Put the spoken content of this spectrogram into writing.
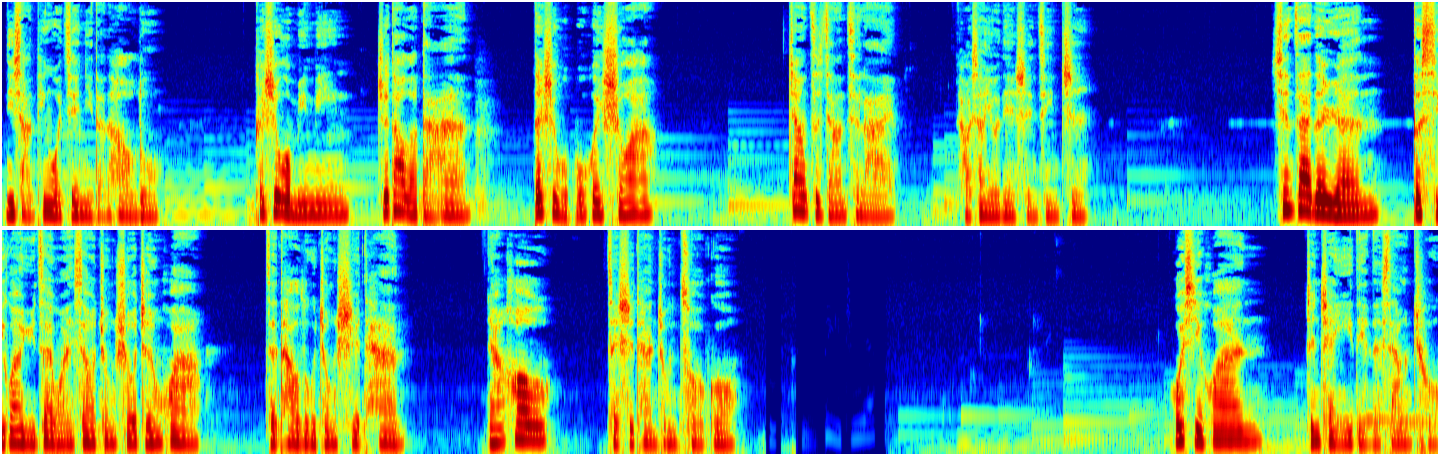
你想听我接你的套路，可是我明明知道了答案，但是我不会说啊。这样子讲起来，好像有点神经质。现在的人。都习惯于在玩笑中说真话，在套路中试探，然后在试探中错过。我喜欢真诚一点的相处，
